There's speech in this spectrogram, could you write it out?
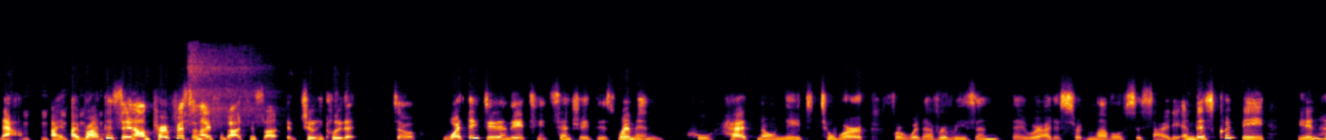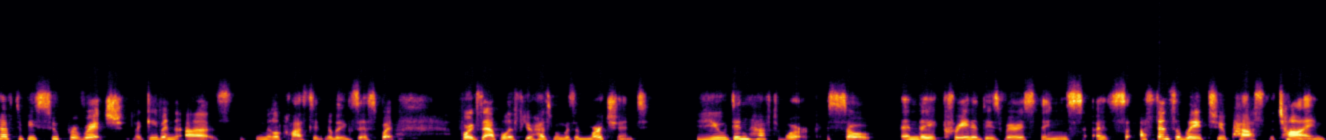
Now, I, I, brought this in on purpose and I forgot to, to include it. So, what they did in the 18th century, these women who had no need to work for whatever reason, they were at a certain level of society. And this could be, you didn't have to be super rich, like even uh, middle class didn't really exist. But for example, if your husband was a merchant, you didn't have to work. So, and they created these various things ostensibly to pass the time.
